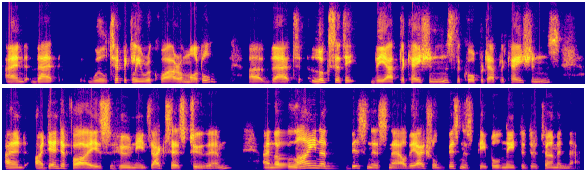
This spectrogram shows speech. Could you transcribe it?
And that will typically require a model uh, that looks at the, the applications, the corporate applications, and identifies who needs access to them. And the line of business now, the actual business people need to determine that.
